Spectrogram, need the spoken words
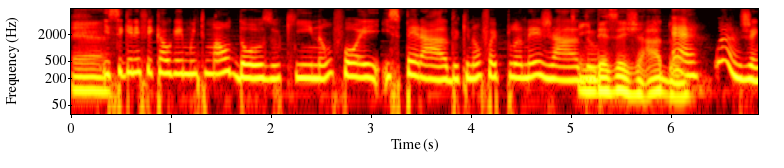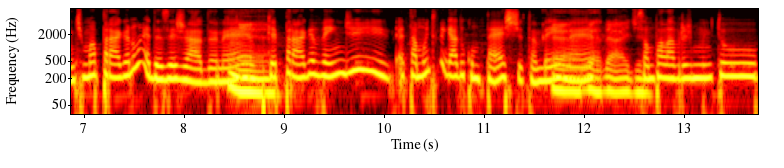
é. E significa alguém muito maldoso, que não foi esperado, que não foi planejado. Indesejado. É, gente, uma praga não é desejada, né? É. Porque praga vem de. é, Tá muito ligado com peste também, É, né? verdade. São palavras muito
